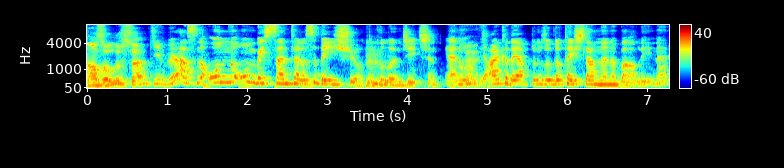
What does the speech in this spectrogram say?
az olursa gibi aslında 10 ile 15 sent arası değişiyor da Hmm. kullanıcı için. Yani o Evet. arkada yaptığımız o data işlemlerine bağlı yine.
